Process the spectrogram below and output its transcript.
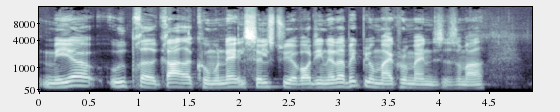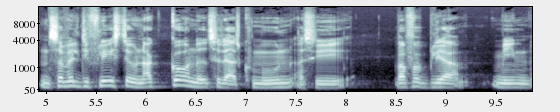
mere udpræget grad af kommunal selvstyre, hvor de netop ikke blev micromanaged så meget, så vil de fleste jo nok gå ned til deres kommune og sige, hvorfor bliver min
